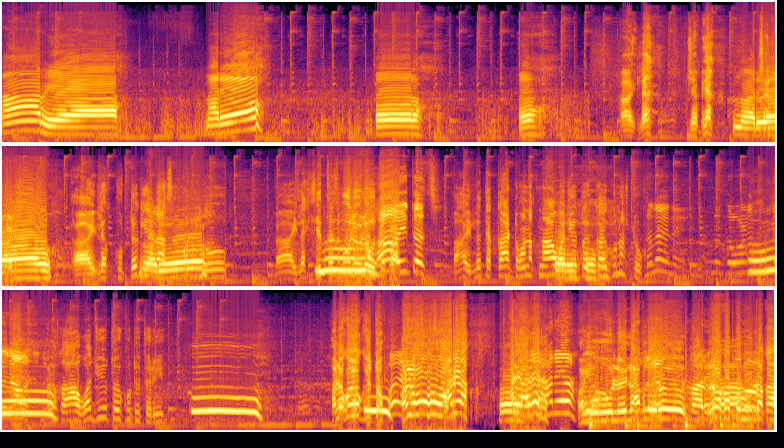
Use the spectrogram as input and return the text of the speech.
नार्या! नार्या! आईला जब्या नार्या आईला कुठं गेला अरे. असं? आईला शेतच बोलवलं होतं हा का? इथंच. आईला त्या काटवानात ना आवाज येतोय काय कुणाच ठोक नाही नाही. इथनं जवळच कुठं आवाज येतो. आवाज येतोय कुठेतरी. हॅलो काय येतो. हॅलो अरे अरे अरे अरे. अयो लय लागले रे. रगातून लका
